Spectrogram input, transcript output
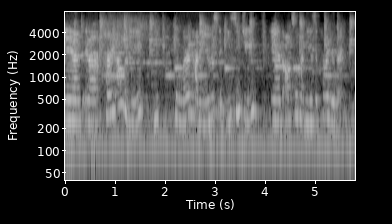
And in our cardiology, you can learn how to use an ECG and also how to use a cardiogram.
